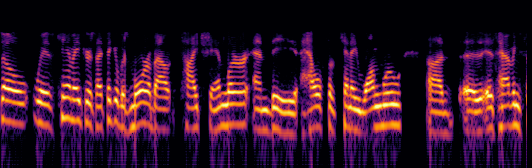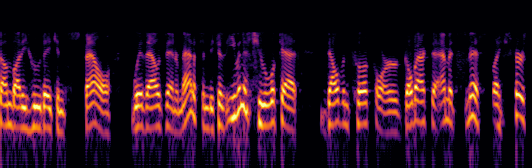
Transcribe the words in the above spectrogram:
so with Cam Akers, I think it was more about Ty Chandler and the health of Kene Nwangwu uh, as having somebody who they can spell with Alexander Mattison Because even if you look at Dalvin Cook or go back to Emmitt Smith, like there's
